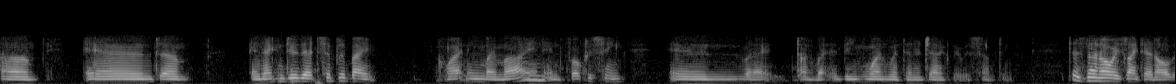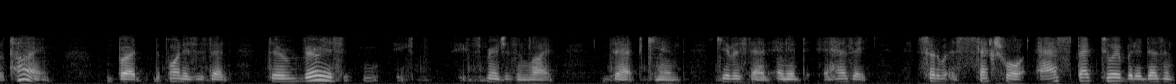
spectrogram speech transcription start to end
Um, and um, and I can do that simply by quietening my mind and focusing. And when I talk about it being one with energetically with something, it's not always like that all the time. But the point is, is that there are various experiences in life that can give us that, and it, it has a sort of a sexual aspect to it, but it doesn't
